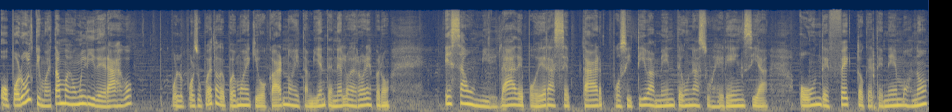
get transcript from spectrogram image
o por último, estamos en un liderazgo, por, por supuesto que podemos equivocarnos y también tener los errores, pero esa humildad de poder aceptar positivamente una sugerencia o un defecto que tenemos, ¿no?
